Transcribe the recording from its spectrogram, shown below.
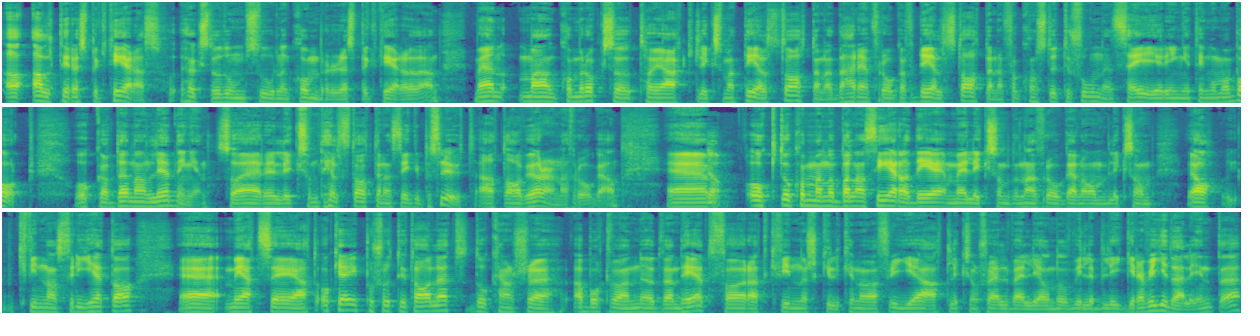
alltid respekteras högsta domstolen kommer att respektera den. Men man kommer också ta i akt liksom att delstaterna, det här är en fråga för delstaterna, för konstitutionen säger ingenting om abort. Och av den anledningen så är det liksom delstaternas eget beslut att avgöra den här frågan. Eh, ja. Och då kommer man att balansera det med liksom den här frågan om liksom, ja, kvinnans frihet då, eh, med att säga att okej, okay, på 70-talet, då kanske abort var en nödvändighet för att kvinnor skulle kunna vara fria att liksom själv välja om de ville bli gravida eller inte.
